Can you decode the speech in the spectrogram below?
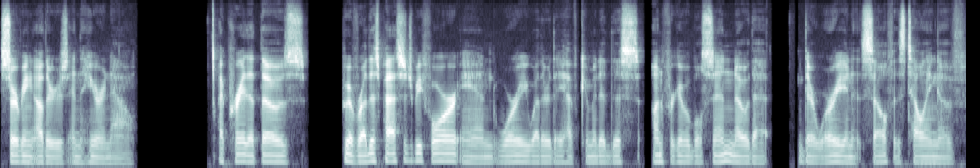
serving others in the here and now. I pray that those who have read this passage before and worry whether they have committed this unforgivable sin know that their worry in itself is telling of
